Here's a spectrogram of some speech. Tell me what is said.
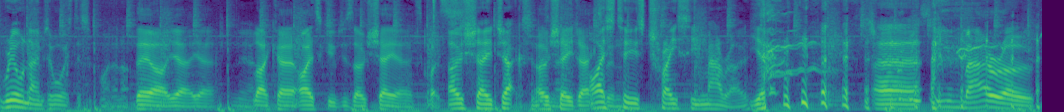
real names are always disappointing, aren't they? They are, yeah, yeah. Yeah. Like uh, Ice Cubes is O'Shea. It's quite. s- O'Shea Jackson. isn't O'Shea it? Jackson. Ice T is Tracy Marrow. Yeah. Uh, See Marrow.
